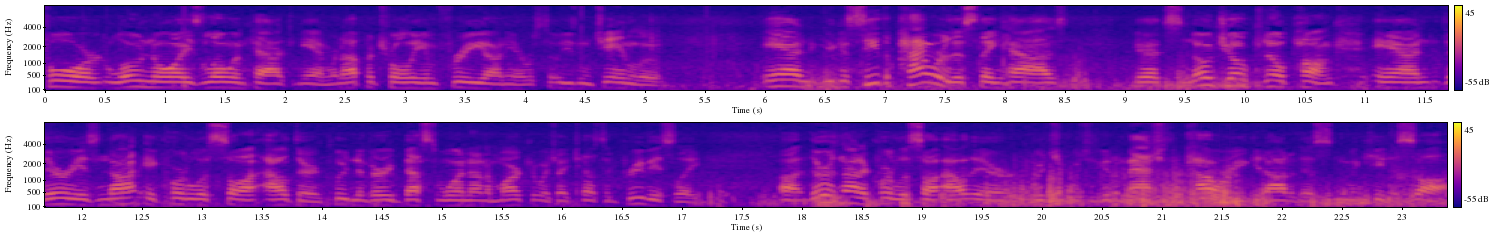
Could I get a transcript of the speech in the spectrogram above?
for low noise, low impact. Again, we're not petroleum free on here. We're still using chain lube. And you can see the power this thing has. It's no joke, no punk, and there is not a cordless saw out there, including the very best one on the market, which I tested previously. Uh, there is not a cordless saw out there which, which is going to match the power you get out of this Makita saw.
